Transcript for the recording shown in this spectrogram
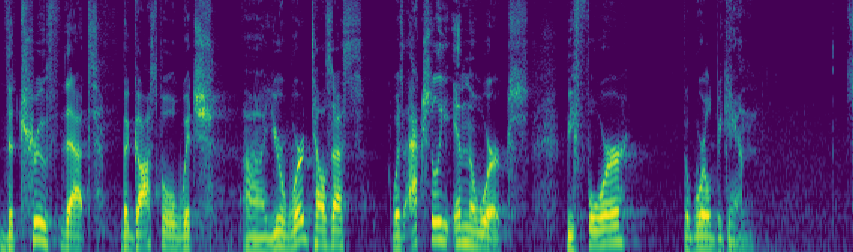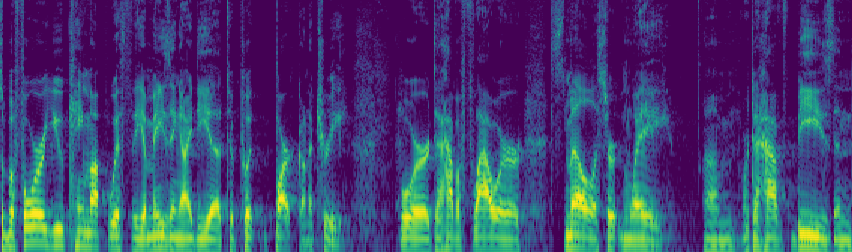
the truth that the gospel, which uh, your word tells us was actually in the works before the world began. So before you came up with the amazing idea to put bark on a tree or to have a flower smell a certain way um, or to have bees and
